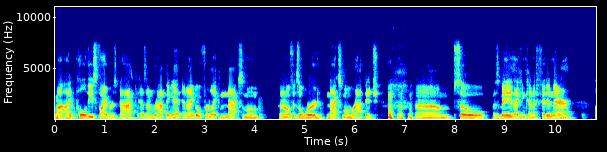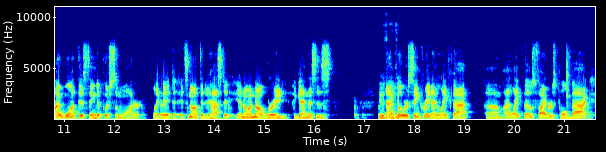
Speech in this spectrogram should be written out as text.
I pull these fibers back as I'm wrapping it, and I go for like maximum. I don't know if it's a word, maximum wrappage. um, so as many as I can kind of fit in there. I want this thing to push some water. Like sure. it, it's not that it has to. You know, I'm not worried. Again, this is that lower sink rate. I like that um, I like those fibers pulled back.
